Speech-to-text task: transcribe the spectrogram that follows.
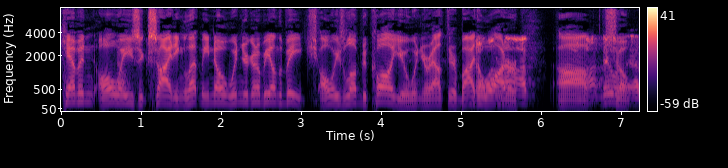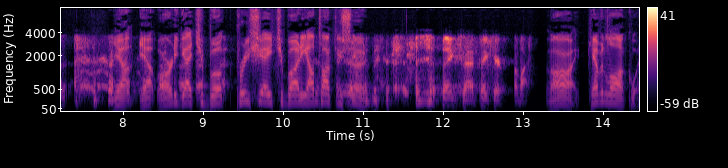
Kevin, always exciting. Let me know when you're going to be on the beach. Always love to call you when you're out there by no, the water. I'm not. Doing so, that. yeah, yeah. Already got you booked. Appreciate you, buddy. I'll talk to you soon. Thanks, Matt. Take care. Bye bye. All right. Kevin Lonnquist.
